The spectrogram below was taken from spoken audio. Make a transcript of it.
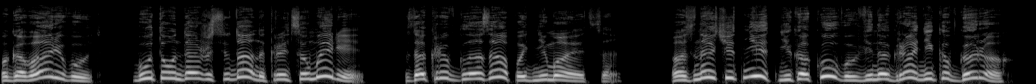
Поговаривают, будто он даже сюда, на крыльцо мэрии, закрыв глаза, поднимается. А значит, нет никакого виноградника в горах.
